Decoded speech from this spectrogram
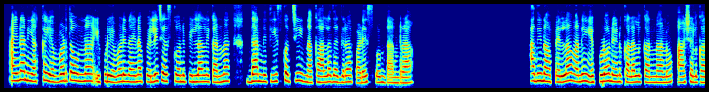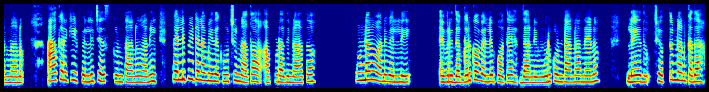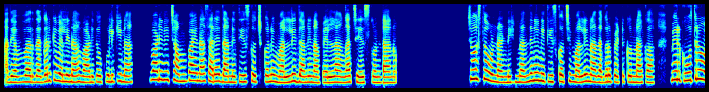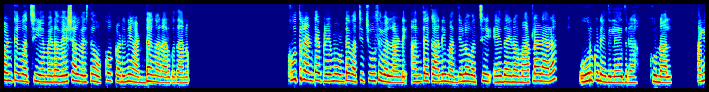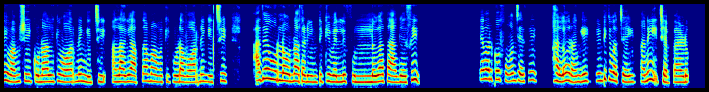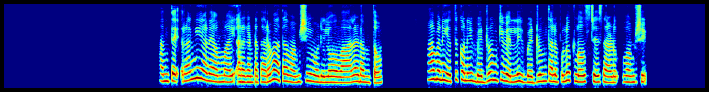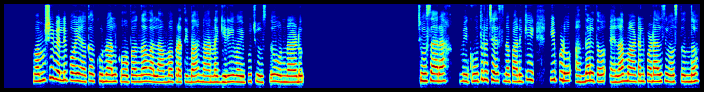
అయినా నీ అక్క ఎవ్వడితో ఉన్నా ఇప్పుడు ఎవడినైనా పెళ్ళి చేసుకొని పిల్లల్ని కన్నా దాన్ని తీసుకొచ్చి నా కాళ్ళ దగ్గర పడేసుకుంటానురా. అది నా పెళ్ళాం అని ఎప్పుడో నేను కలలు కన్నాను, ఆశలు కన్నాను. ఆఖరికి పెళ్ళి చేసుకుంటాను అని పెళ్ళిపీటల మీద కూర్చున్నాక అప్పుడది నాతో ఉండను అని వెళ్ళి ఎవరి దగ్గరకో వెళ్ళిపోతే దాన్ని ఊరుకుంటానా నేను? లేదు. చెప్తున్నాను కదా! అది ఎవ్వరి దగ్గరికి వెళ్ళినా, వాడితో కులికినా, వాడిని చంపైనా సరే దాన్ని తీసుకొచ్చుకొని మళ్ళీ దాన్ని నా పెళ్ళాంగా చేసుకుంటాను. చూస్తూ ఉండండి. నందినిని తీసుకొచ్చి మళ్ళీ నా దగ్గర పెట్టుకున్నాక, మీరు కూతురు వంటి వచ్చి ఏమైనా వేషాలు వేస్తే ఒక్కొక్కడిని అడ్డంగా నరుకుతాను. కూతురు అంటే ప్రేమ ఉంటే వచ్చి చూసి వెళ్ళండి. అంతేకానీ మధ్యలో వచ్చి ఏదైనా మాట్లాడారా? ఊరుకునేది లేదురా కునాల్. అని వంశీ కునాల్‌కి వార్నింగ్ ఇచ్చి, అలాగే అత్తమామకి కూడా వార్నింగ్ ఇచ్చి, అదే ఊర్లో ఉన్న అతడి ఇంటికి వెళ్ళి ఫుల్లుగా తాగేసి ఎవరికో ఫోన్ చేసి, "హలో రంగి ఇంటికి వచ్చేయి అని చెప్పాడు. అంతే రంగి అనే అమ్మాయి అరగంట తర్వాత వంశీ ఒడిలో వాలడంతో ఆమెని ఎత్తుకొని బెడ్‌రూమ్‌కి వెళ్ళి బెడ్‌రూమ్ తలుపులు క్లోజ్ చేశాడు వంశీ. వంశీ వెళ్ళిపోయాక కునాల్ కోపంగా వాళ్ళ అమ్మ ప్రతిభ, నాన్న గిరి వైపు చూస్తూ ఉన్నాడు. చూసారా? మీ కూతురు చేసిన పనికి ఇప్పుడు అందరితో ఎలా మాటలు పడాల్సి వస్తుందో?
